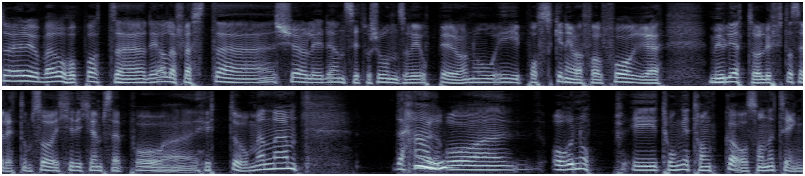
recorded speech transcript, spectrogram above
Da er det jo bare å håpe at eh, de aller fleste, sjøl i den situasjonen som vi er oppe i da, nå i påsken i hvert fall, får mulighet til å lufte seg litt, om så ikke de kommer seg på hytta. Men det her mm. å ordne opp i tunge tanker og sånne ting,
